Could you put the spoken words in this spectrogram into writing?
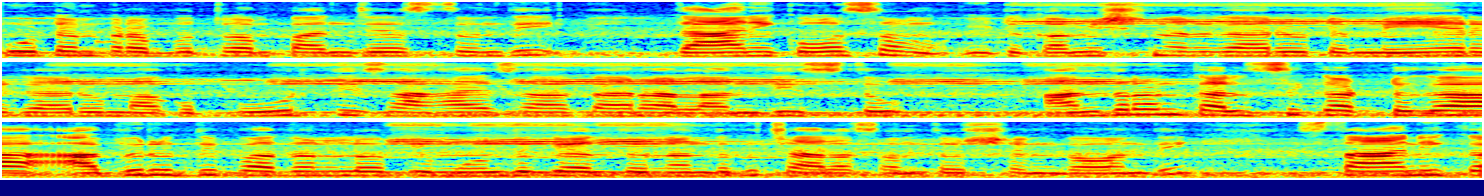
కూటమి ప్రభుత్వం పనిచేస్తుంది. దానికోసం ఇటు కమిషనర్ గారు ఇటు మేయర్ గారు మాకు పూర్తి సహాయ సహకారాలు అందిస్తూ అందరం కలిసికట్టుగా అభివృద్ధి పదంలోకి ముందుకెళ్తున్నందుకు చాలా సంతోషంగా ఉంది. స్థానిక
